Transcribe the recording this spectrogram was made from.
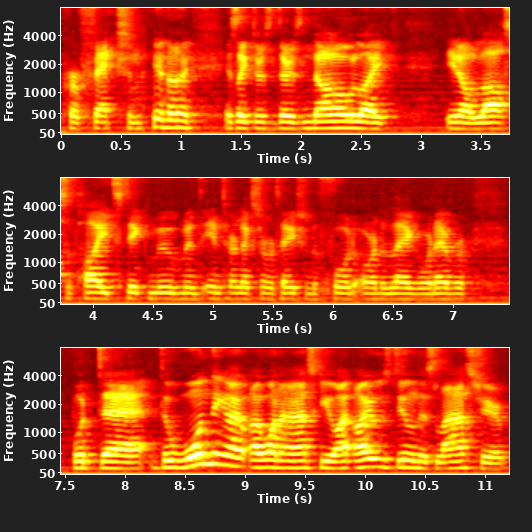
perfection. You know, it's like there's there's no like you know loss of height, stick movement, internal external rotation of the foot or the leg or whatever. But uh, the one thing I, I want to ask you, I, I was doing this last year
